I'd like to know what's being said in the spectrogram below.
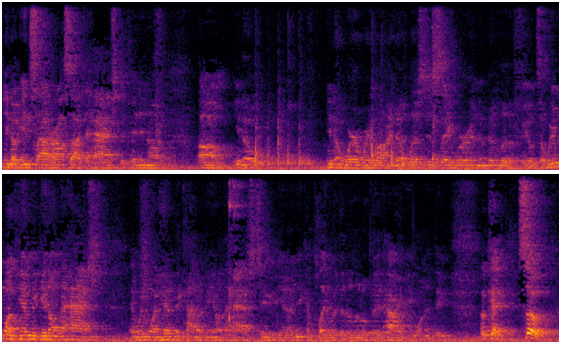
you know, inside or outside the hash, depending on, um, you know, you know, where we're lined up. Let's just say we're in the middle of the field. So we want him to get on the hash and we want him to kind of be on the hash too. You know, you can play with it a little bit, however you want to do. Okay, so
